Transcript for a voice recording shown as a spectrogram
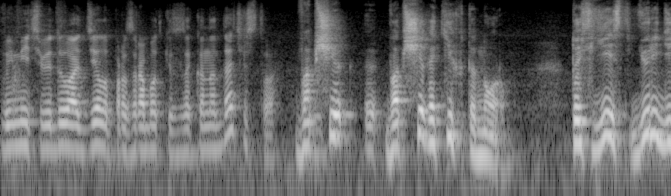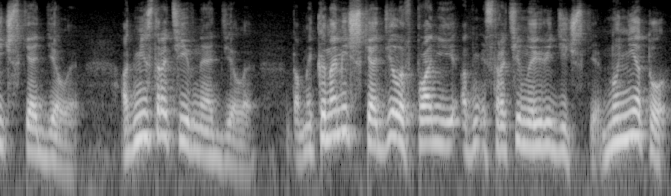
Вы имеете в виду отдел по разработке законодательства? Вообще, э, вообще каких-то норм. То есть есть юридические отделы, административные отделы, там, экономические отделы в плане административно-юридические. Но нету,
